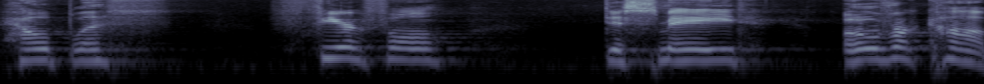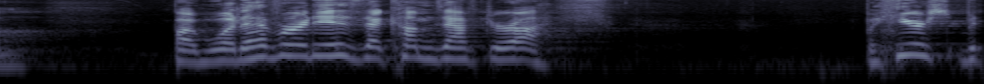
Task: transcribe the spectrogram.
helpless, fearful, dismayed, overcome by whatever it is that comes after us. But here's, but,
